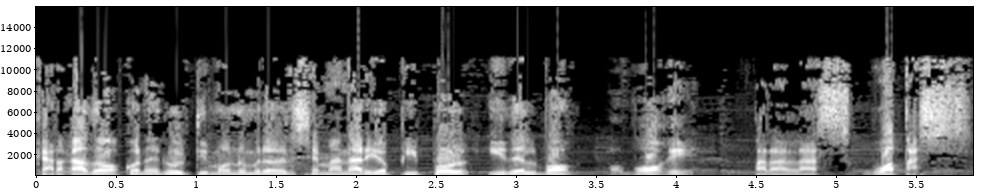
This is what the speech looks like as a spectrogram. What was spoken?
cargado con el último número del semanario People y del Vogue, o Vogue, para las guapas.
